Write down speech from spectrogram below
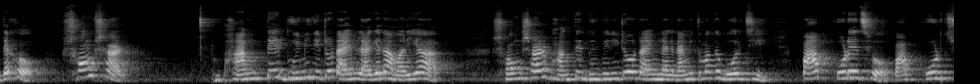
দেখো, সংসার ভাঙতে দুই মিনিটও টাইম লাগে না, মারিয়া। সংসার ভাঙতে দুই মিনিটও টাইম লাগে না। আমি তোমাকে বলছি পাপ করেছ, পাপ করছ,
